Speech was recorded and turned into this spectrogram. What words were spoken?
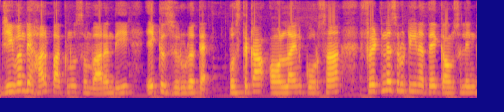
ਜੀਵਨ ਦੇ ਹਰ ਪੱਖ ਨੂੰ ਸੰਵਾਰਨ ਦੀ ਇੱਕ ਜ਼ਰੂਰਤ ਹੈ। ਪੁਸਤਕਾਂ ਆਨਲਾਈਨ ਕੋਰਸਾਂ ਫਿਟਨੈਸ ਰੂਟੀਨ ਅਤੇ ਕਾਉਂਸਲਿੰਗ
